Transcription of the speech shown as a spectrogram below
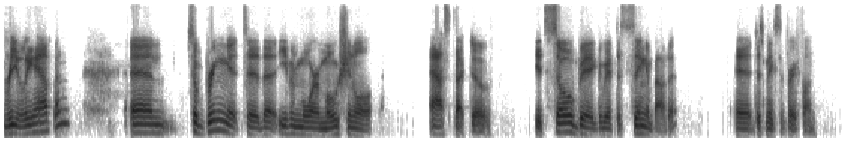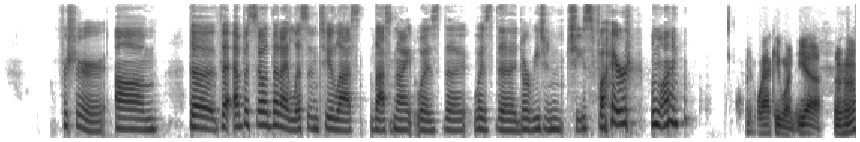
really happen? And so bringing it to the even more emotional aspect of it's so big we have to sing about it. It just makes it very fun. For sure. Um the the episode that I listened to last last night was the was the Norwegian cheese fire one. Wacky one. Yeah. Uh-huh.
